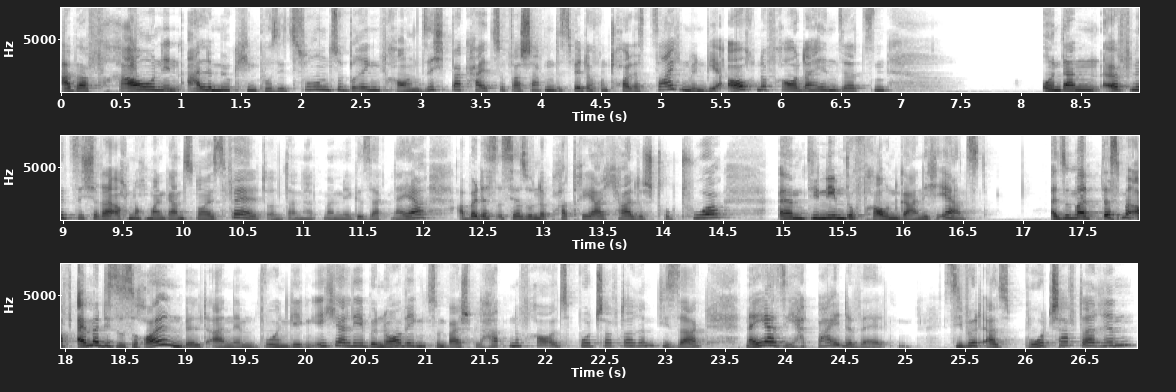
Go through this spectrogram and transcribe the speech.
aber Frauen in alle möglichen Positionen zu bringen, Frauen Sichtbarkeit zu verschaffen, das wäre doch ein tolles Zeichen, wenn wir auch eine Frau dahinsetzen. Und dann öffnet sich da auch noch mal ein ganz neues Feld. Und dann hat man mir gesagt, naja, aber das ist ja so eine patriarchale Struktur, ähm, die nehmen doch Frauen gar nicht ernst. Also, man, dass man auf einmal dieses Rollenbild annimmt, wohingegen ich erlebe, Norwegen zum Beispiel hat eine Frau als Botschafterin, die sagt, naja, sie hat beide Welten. Sie wird als Botschafterin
